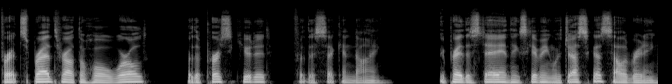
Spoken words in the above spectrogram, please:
for it spread throughout the whole world, for the persecuted, for the sick and dying. We pray this day in Thanksgiving with Jessica, celebrating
